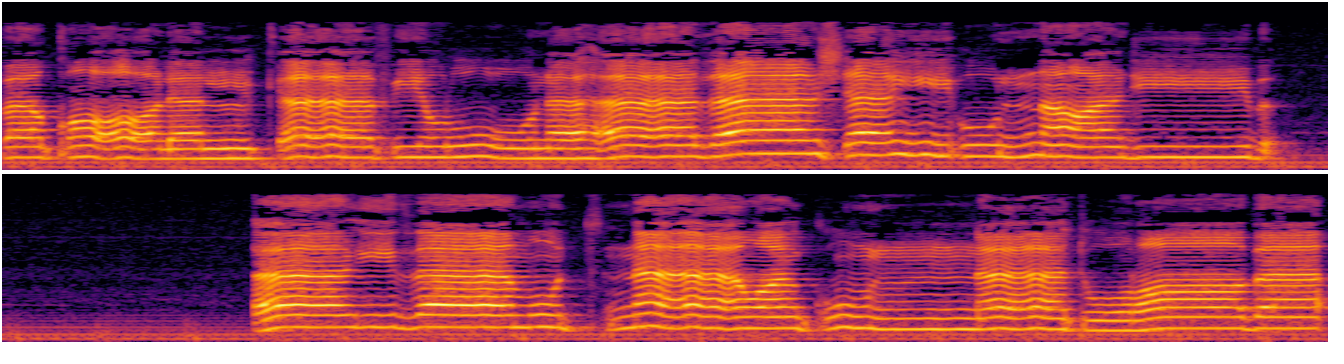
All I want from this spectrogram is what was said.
فقال الكافرون هذا شيء عجيب. أإذا متنا وكنا ترابا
